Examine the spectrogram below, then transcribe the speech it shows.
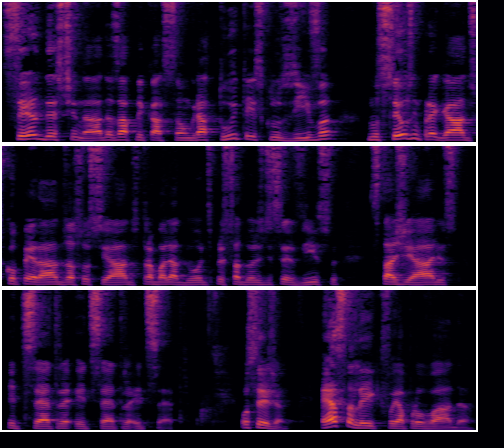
ser destinadas à aplicação gratuita e exclusiva nos seus empregados, cooperados, associados, trabalhadores, prestadores de serviço, estagiários, etc, etc, etc. Ou seja, essa lei que foi aprovada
